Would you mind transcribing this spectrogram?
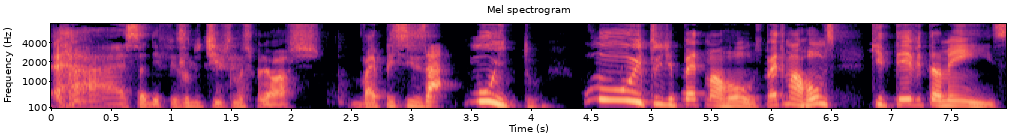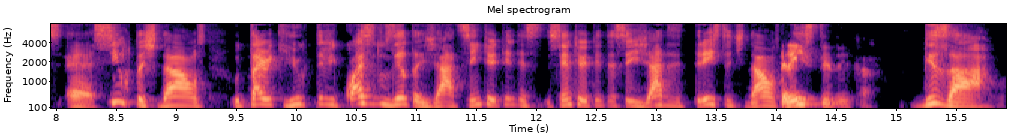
ah, essa defesa do Chiefs nos playoffs vai precisar muito, muito de Pat Mahomes. Pat Mahomes que teve também é, cinco touchdowns, o Tyreek Hill que teve quase 200 jardas, 180, 186 jardas e três touchdowns. Três TD, cara. Bizarro.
